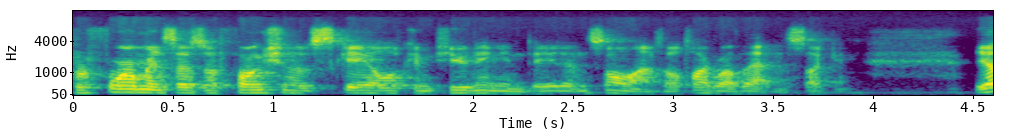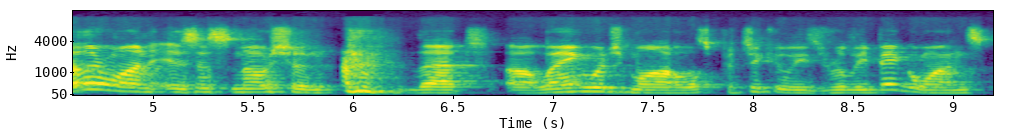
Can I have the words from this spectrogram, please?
performance as a function of scale of computing and data and so on. So I'll talk about that in a second. The other one is this notion that uh, language models, particularly these really big ones,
